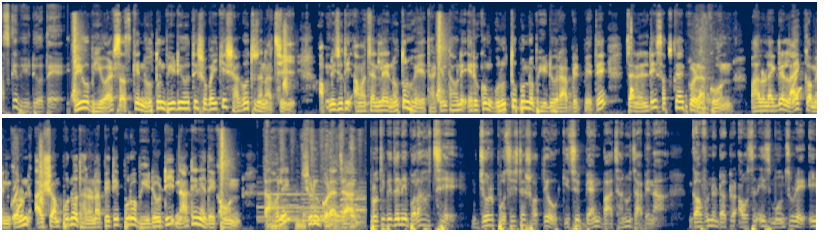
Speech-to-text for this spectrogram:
আজকে ভিডিওতে। প্রিয় ভিউয়ার্স আজকে নতুন ভিডিওতে সবাইকে স্বাগত জানাচ্ছি। আপনি যদি আমার চ্যানেলে নতুন হয়ে থাকেন তাহলে এরকম গুরুত্বপূর্ণ ভিডিওর আপডেট পেতে চ্যানেলটি সাবস্ক্রাইব করে রাখুন। ভালো লাগলে লাইক কমেন্ট করুন আর সম্পূর্ণ ধারণা পেতে পুরো ভিডিওটি না টেনে দেখুন। তাহলে শুরু করা যাক। প্রতিবেদনে বলা হচ্ছে জোর প্রচেষ্টা সত্ত্বেও কিছু ব্যাংক বাঁচানো যাবে না। গভর্নর ডক্টর আহসান ইস মনসুরের এই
